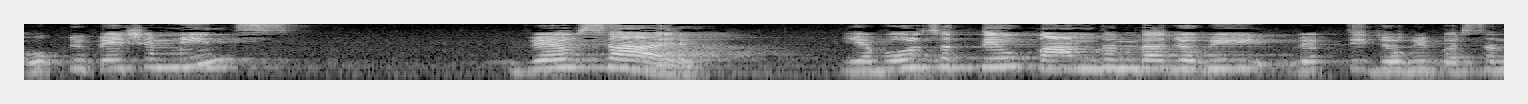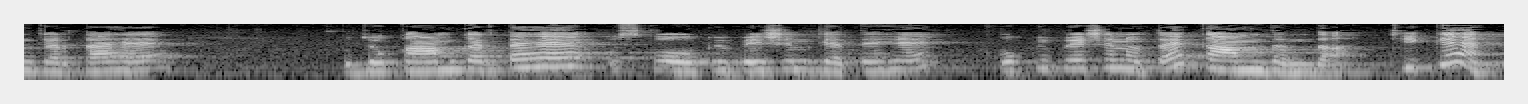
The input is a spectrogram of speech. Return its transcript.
occupation means व्यवसाय। या बोल सकते हो, काम धंधा जो भी व्यक्ति, जो भी पर्सन करता है, जो काम करता है, उसको ऑक्यूपेशन कहते हैं। ऑक्यूपेशन होता है काम धंधा, ठीक है?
